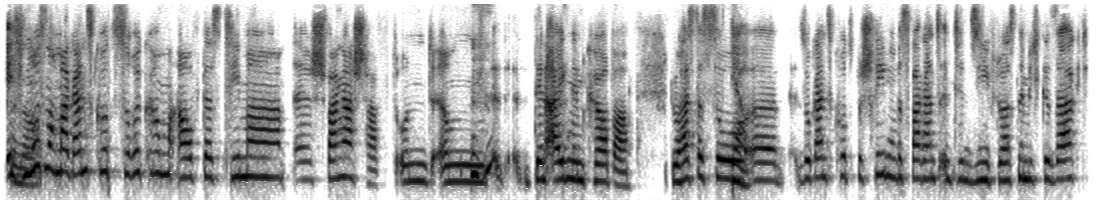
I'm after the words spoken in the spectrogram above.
ich genau. muss noch mal ganz kurz zurückkommen auf das Thema äh, Schwangerschaft und ähm, mhm. den eigenen Körper. Du hast das so, ja. äh, so ganz kurz beschrieben, das war ganz intensiv. Du hast nämlich gesagt,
